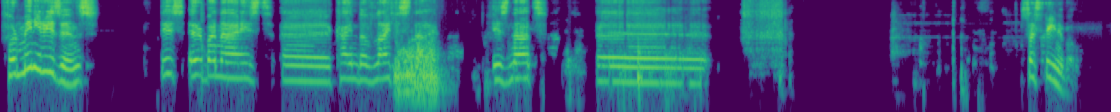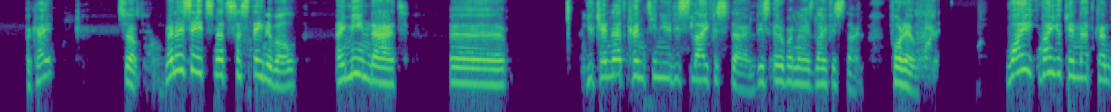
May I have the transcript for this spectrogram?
for many reasons, this urbanized uh, kind of lifestyle is not uh, sustainable. Okay, so when I say it's not sustainable, I mean that uh, you cannot continue this lifestyle, this urbanized lifestyle forever why why you cannot con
